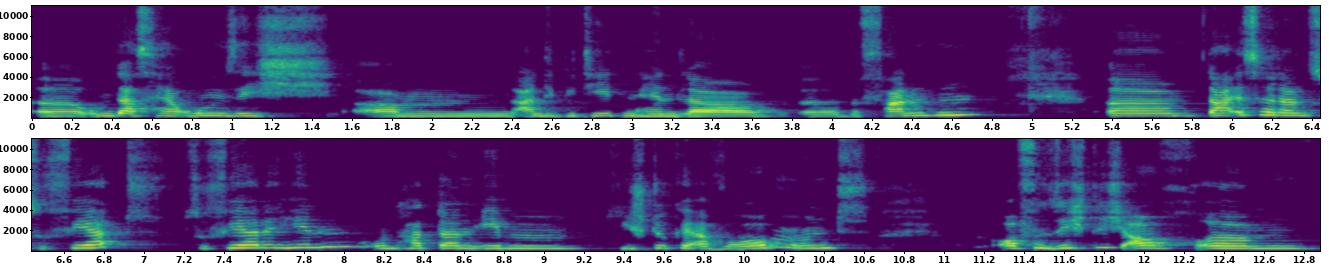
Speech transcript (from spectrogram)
äh, um das herum sich ähm, Antiquitätenhändler äh, befanden. Äh, da ist er dann zu Pferd, zu Pferde hin und hat dann eben die Stücke erworben und offensichtlich auch ähm,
